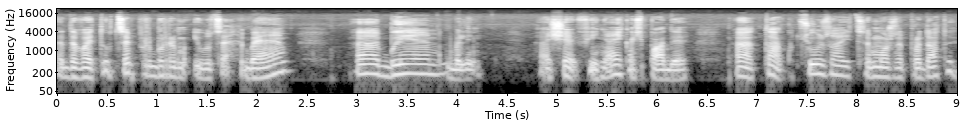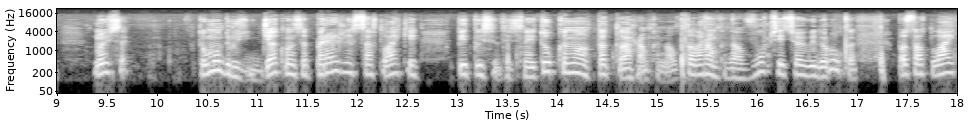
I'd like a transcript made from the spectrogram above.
Давайте оце приберемо і оце. Бем. Е, бем. Блін. А ще фігня якась падає. Е, так, цю зайця можна продати. Ну і все. Тому, друзі, дякую за перегляд, ставте лайки, підписуйтесь на YouTube канал та телеграм-канал. Телеграм-канал в описі цього відеоролика. Поставте лайк,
